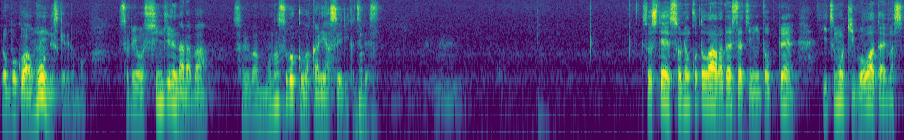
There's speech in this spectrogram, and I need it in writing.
と僕は思うんですけれどもそれを信じるならばそれはものすごく分かりやすい理屈です。そしてそのことは私たちにとっていつも希望を与えます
